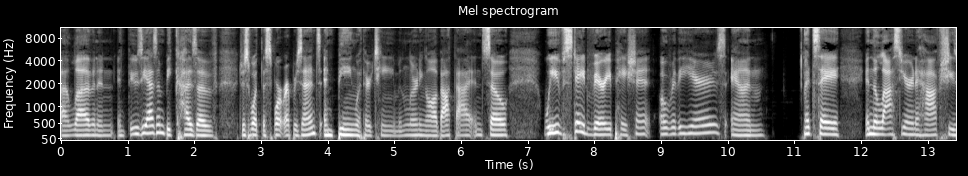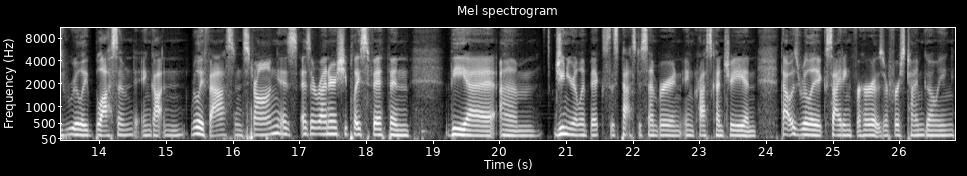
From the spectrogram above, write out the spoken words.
a love and an enthusiasm because of just what the sport represents and being with her team and learning all about that. And so we've stayed very patient over the years. And I'd say in the last year and a half, she's really blossomed and gotten really fast and strong as, as a runner. She placed fifth in the uh, um, Junior Olympics this past December in, in cross country. And that was really exciting for her. It was her first time going.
